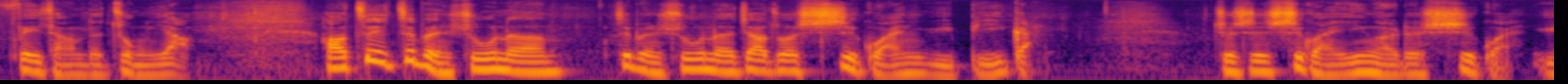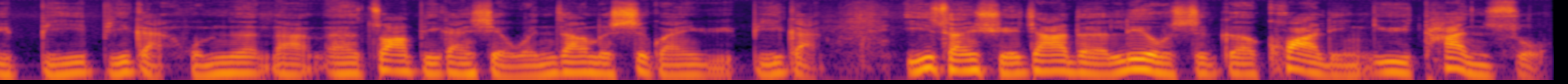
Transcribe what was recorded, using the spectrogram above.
非常的重要。好，这这本书呢，这本书呢叫做《试管与笔杆》，就是试管婴儿的试管与笔笔杆，我们的那呃抓笔杆写文章的试管与笔杆，遗传学家的六十个跨领域探索。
